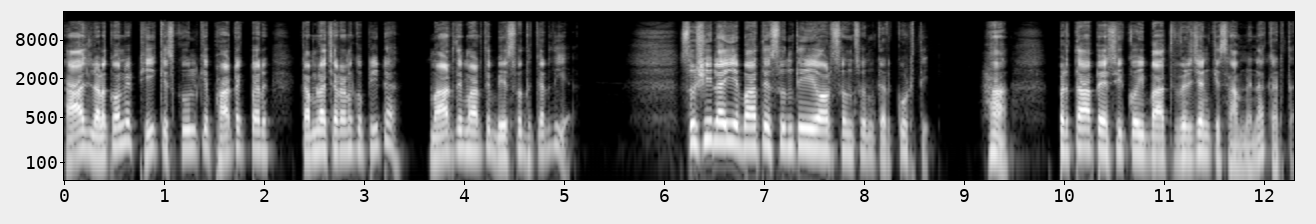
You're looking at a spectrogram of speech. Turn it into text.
आज लड़कों ने ठीक स्कूल के फाटक पर कमलाचरण को पीटा मारते मारते बेसुध कर दिया। सुशीला ये बातें सुनती और सुन सुनकर कुटती। हाँ प्रताप ऐसी कोई बात विरजन के सामने न करता।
